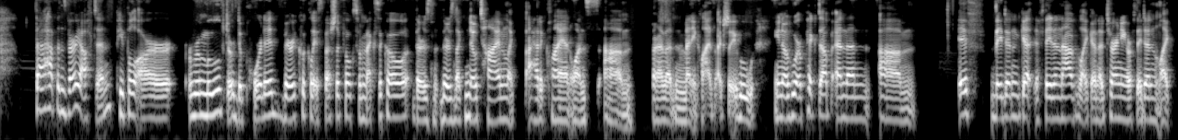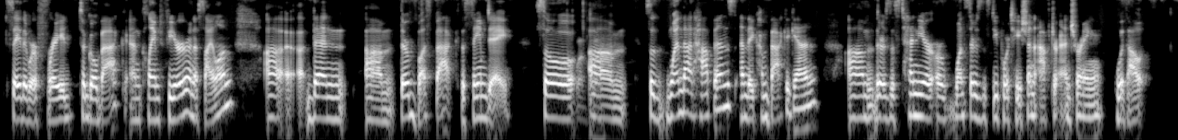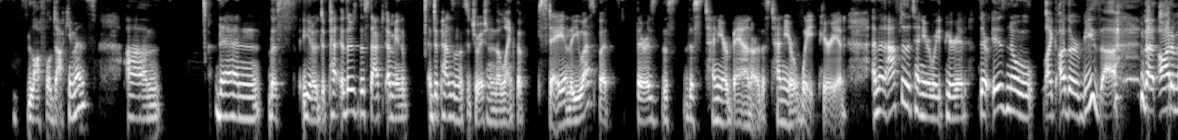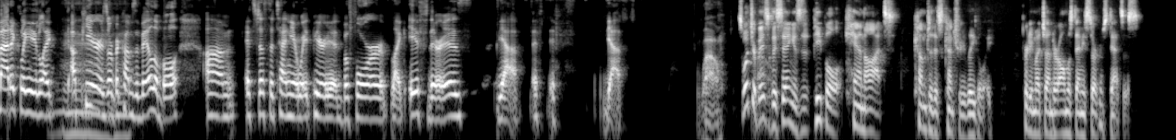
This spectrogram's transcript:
that happens very often. People are removed or deported very quickly, especially folks from Mexico. There's there's like no time. Like I had a client once, um, or I've had many clients actually who you know who are picked up and then um, if they didn't get if they didn't have like an attorney or if they didn't like say they were afraid to go back and claimed fear and asylum, uh, then um, they're bussed back the same day. So wow. um, so when that happens and they come back again, um, there's this 10 year or once there's this deportation after entering without lawful documents um, then this you know depend there's the stat i mean it depends on the situation and the length of stay in the us but there is this this 10 year ban or this 10 year wait period and then after the 10 year wait period there is no like other visa that automatically like mm. appears or becomes available um, it's just a 10 year wait period before like if there is yeah, if, if yeah. Wow. So what you're basically saying is that people cannot come to this country legally, pretty much under almost any circumstances.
